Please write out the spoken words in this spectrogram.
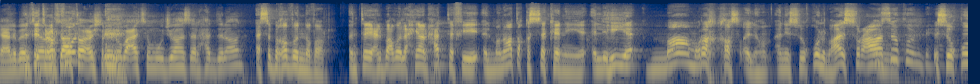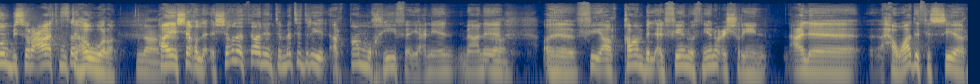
يعني ب أنت تعرفون- 2023 وبعدها مو جاهزة لحد الآن؟ هسه بغض النظر أنت يعني بعض الأحيان حتى في المناطق السكنية اللي هي ما مرخص لهم أن يسوقون بهاي السرعات يسوقون بسرعات متهورة نعم. هاي شغلة الشغلة الثانية أنت ما تدري الأرقام مخيفة يعني يعني نعم. آه، في أرقام بال 2022 على حوادث السير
